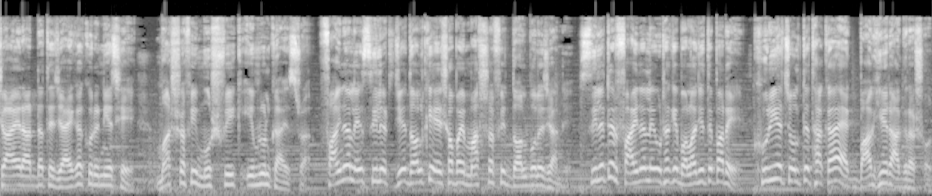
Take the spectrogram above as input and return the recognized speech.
চায়ের আড্ডাতে জায়গা করে নিয়েছে মাশরাফি, মুশফিক, ইমরুল কায়েসরা। ফাইনালে সিলেট যে দলকে সবাই মাশরাফির দল বলে জানে। সিলেটের ফাইনালে ওঠাকে বলা যেতে পারে, খুঁড়িয়ে চলতে থাকা এক বাঘের আগ্রাসন।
